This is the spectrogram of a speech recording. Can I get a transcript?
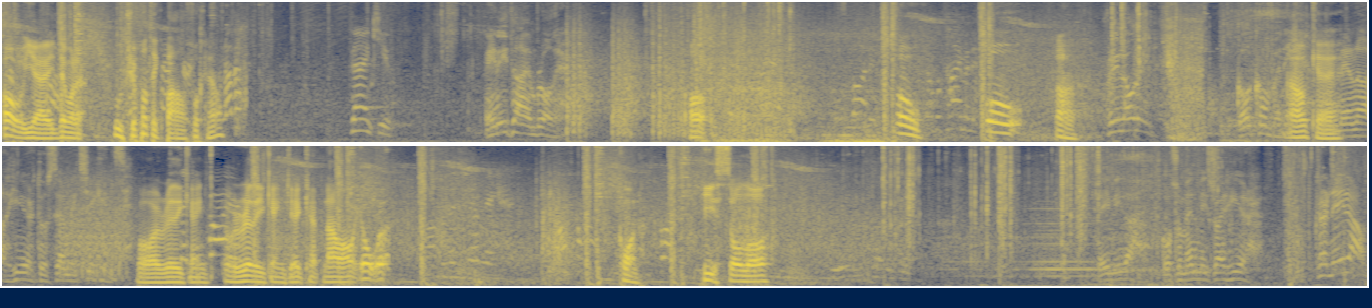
Oh, yeah, they want to... Ooh, triple tick battle. Fucking hell. Thank you. Anytime, brother. Oh, oh, Double timing it. oh. Oh, Reloading. Gold company. Okay. And they're not here to sell me chickens. well, we're really getting... We're really getting gate kept now. Oh, uh, Off in the chimney. Oscar come on. He's so low. Some enemies right here. Grenade out.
